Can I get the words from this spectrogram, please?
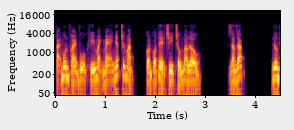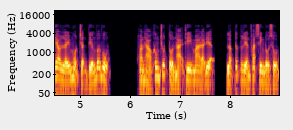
Tại môn phái vũ khí mạnh mẽ nhất trước mặt, còn có thể chi chống bao lâu? Giang giác. Nương theo lấy một trận tiếng vỡ vụn. Hoàn hảo không chút tổn hại thi ma đại điện, lập tức liền phát sinh đổ sụp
